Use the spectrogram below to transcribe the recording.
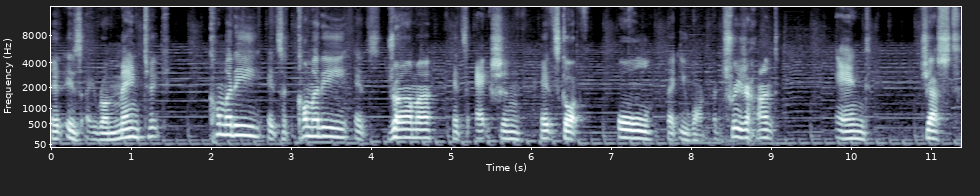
It is a romantic comedy, it's a comedy, it's drama, it's action, it's got all that you want. A treasure hunt and just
